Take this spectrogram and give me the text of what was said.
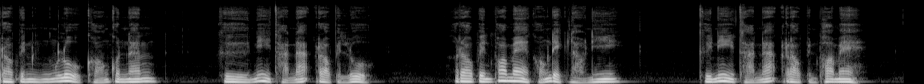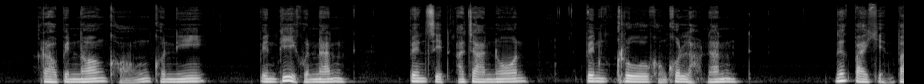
เราเป็นลูกของคนนั้น คือนี่ฐานะเราเป็นลูก เราเป็นพ่อแม่ของเด็กเหล่านี้ คือนี่ฐานะเราเป็นพ่อแม่ เราเป็นน้องของคนนี้ เป็นพี่คนนั้น เป็นสิทธิ์อาจารย์โน้น เป็นครูของคนเหล่านั้น นึกไปเขียนไป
